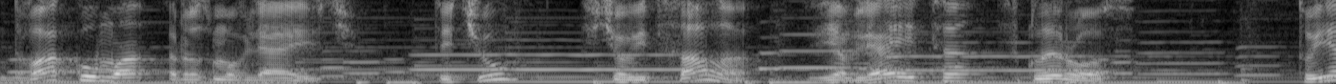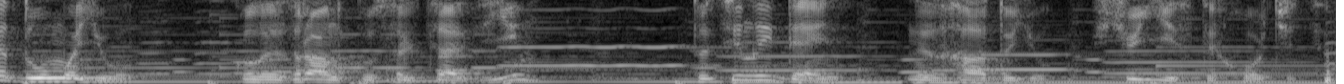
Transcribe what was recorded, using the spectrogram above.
Два кума розмовляють. Ти чув, що від сала з'являється склероз? То я думаю, коли зранку сальця з'їм, то цілий день не згадую, що їсти хочеться.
